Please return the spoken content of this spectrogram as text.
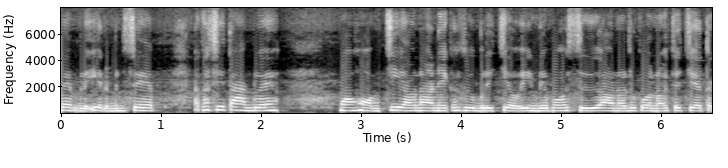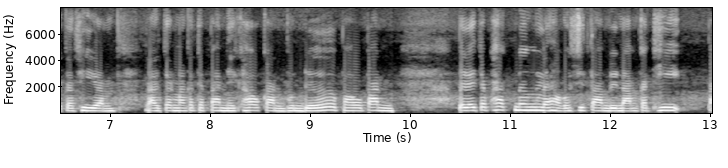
แบบละเอียดมันแซ่บแล้วก็สิตามด้วยหัวหอมเจียวเนาะนนี้ก็คือบ่ได้เจียวเองเด้อเพราะว่าซื้อเอาเนาะทุกคนเนาะจะเจียวแต่กระเทียม หลังจากนั้นก็จะปั้นให้เข้ากันพุนเด้อพอปั้นไปได้จะพักหนึงแล้วเราก็สิตามด้วยน้ำกะทิ ไป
